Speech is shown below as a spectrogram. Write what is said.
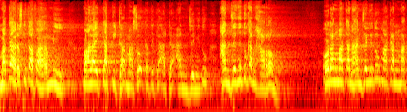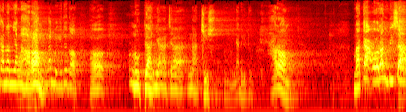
Maka harus kita pahami, malaikat tidak masuk ketika ada anjing itu. Anjing itu kan haram. Orang makan anjing itu makan makanan yang haram, kan begitu toh. Oh, ludahnya aja najis, kan itu haram. Maka orang bisa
